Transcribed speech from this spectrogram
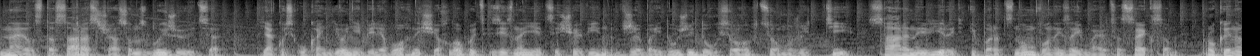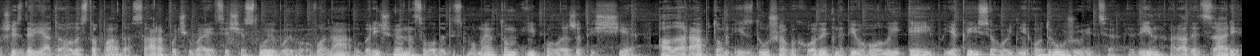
Найлз та Сара з часом зближуються. Якось у каньйоні біля вогнища хлопець зізнається, що він вже байдужий до усього в цьому житті. Сара не вірить, і перед сном вони займаються сексом. Прокинувшись 9 листопада, Сара почувається щасливою. Вона вирішує насолодитись моментом і полежати ще. Але раптом із душа виходить напівголий Ейб, який сьогодні одружується. Він радить Сарі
